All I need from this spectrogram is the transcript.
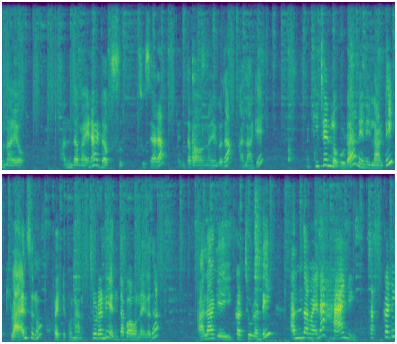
ఉన్నాయో అందమైన డక్స్. చూసారా? ఎంత బాగున్నాయో కదా? అలాగే కిచెన్లో కూడా నేను ఇలాంటి ప్లాంట్స్ను పెట్టుకున్నాను. చూడండి ఎంత బాగున్నాయి కదా? అలాగే ఇక్కడ చూడండి అందమైన హ్యాంగింగ్ చక్కటి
